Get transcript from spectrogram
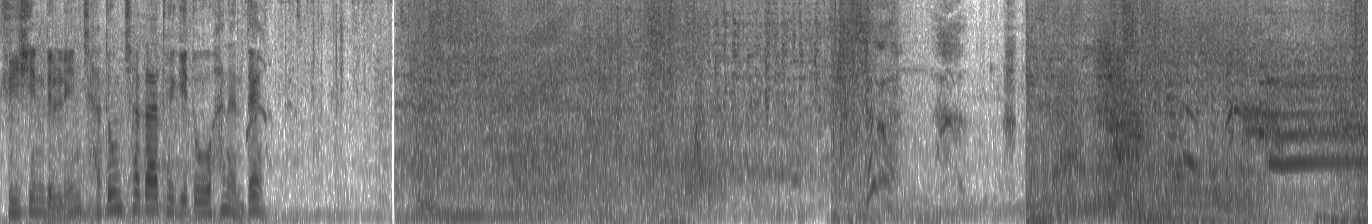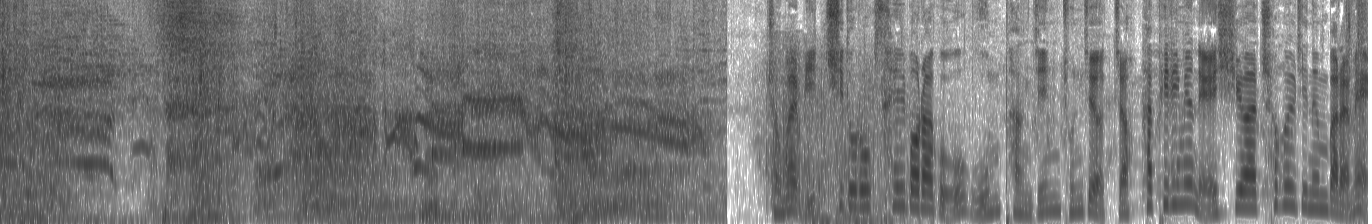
귀신 들린 자동차가 되기도 하는 등 치도록 살벌하고 움팡진 존재였죠. 하필이면 애쉬와 척을 지는 바람에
